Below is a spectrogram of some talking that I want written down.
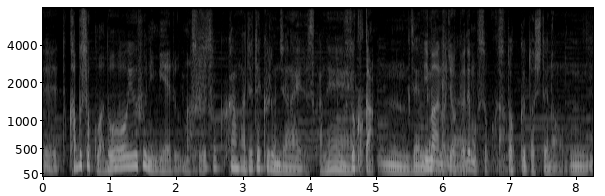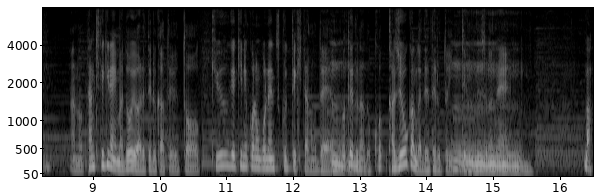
えーと、過不足はどういうふうに見えるます？不足感が出てくるんじゃないですかね。不足感、うん、今の状況でも不足感。ストックとしての、うん、あの短期的には今どう言われてるかというと急激にこの5年作ってきたので、うんうん、ホテルなど過剰感が出てると言ってるんですよね。うんうんうんうんまあ、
